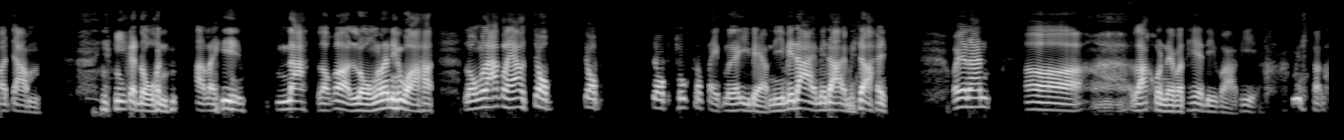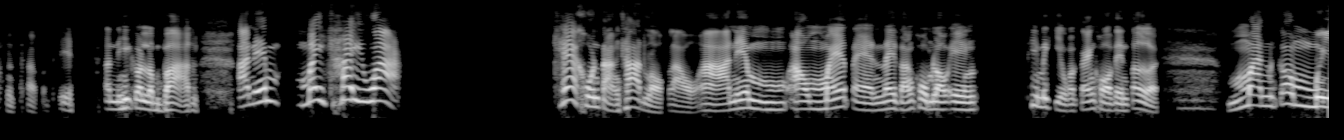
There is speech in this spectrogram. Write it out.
ประจำอย่างนี้ก็โดนอะไรที่นะเราก็หลงแล้วนี่หว่าหลงรักแล้วจบจบจบทุกสเต็ปเลยอีแบบนี้ไม่ได้ไม่ได้ไม่ได้ เพราะฉะนั้น เออรักคนในประเทศดีกว่าพี่ ไม่รักคนต่างประเทศ อันนี้ก็ลำบาก อันนี้ไม่ใช่ว่า แค่คนต่างชาติหลอกเรา อ่า อันนี้เอาแม้แต่ในสังคมเราเองที่ไม่เกี่ยวกับแก๊งคอร์เซนเตอร์ มันก็มี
